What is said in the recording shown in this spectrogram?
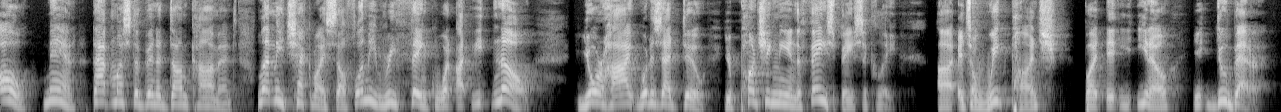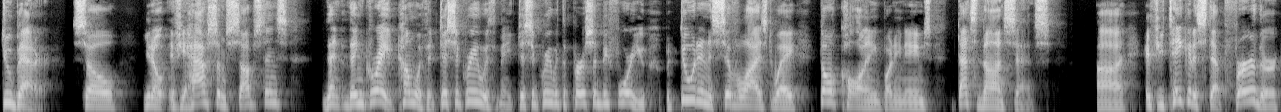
Oh man, that must have been a dumb comment. Let me check myself. Let me rethink what I, no, you're high. What does that do? You're punching me in the face, basically. Uh, it's a weak punch, but it, you know, do better, do better. So, you know, if you have some substance, then, then great, come with it. Disagree with me, disagree with the person before you, but do it in a civilized way. Don't call anybody names. That's nonsense. Uh, if you take it a step further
